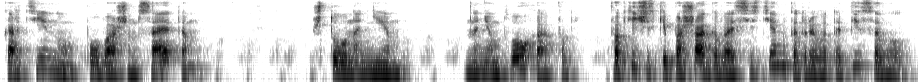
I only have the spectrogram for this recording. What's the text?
картину по вашим сайтам, что на нем, на нем плохо. Фактически пошаговая система, которую я вот описывал.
